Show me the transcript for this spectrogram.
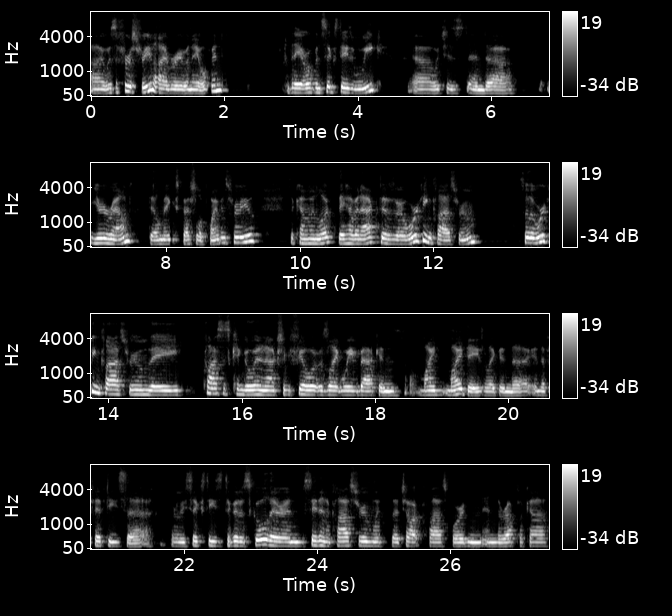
Uh, it was the first free library when they opened. They are open six days a week, uh, which is and uh, year round. They'll make special appointments for you to come and look. They have an active uh, working classroom. So the working classroom, they classes can go in and actually feel what it was like way back in my my days, like in the in the fifties, uh, early sixties, to go to school there and sit in a classroom with the chalk classboard and, and the replica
